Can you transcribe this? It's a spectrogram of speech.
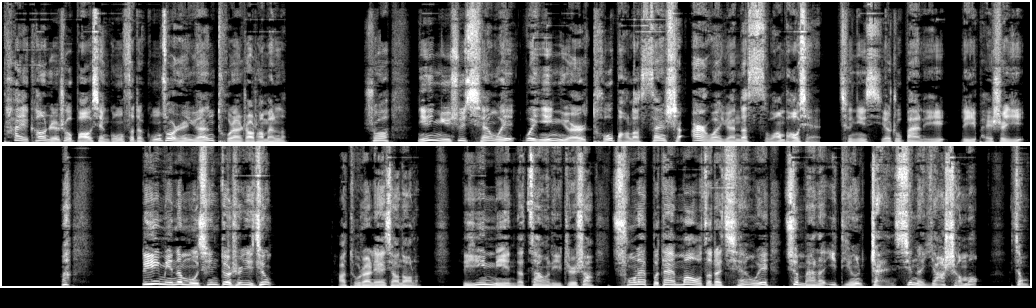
泰康人寿保险公司的工作人员突然找上门了，说：“您女婿钱维为您女儿投保了三十二万元的死亡保险，请您协助办理理赔事宜。”啊！李敏的母亲顿时一惊，她突然联想到了李敏的葬礼之上，从来不戴帽子的钱维却买了一顶崭新的鸭舌帽。将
